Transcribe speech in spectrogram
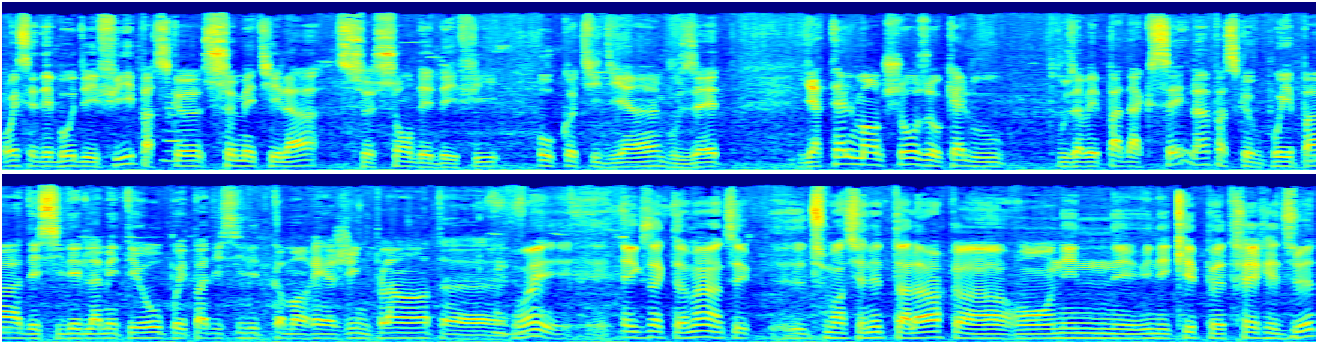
Oui, c'est des beaux défis parce que ce métier-là, ce sont des défis au quotidien. Vous êtes, il y a tellement de choses auxquelles vous vous n'avez pas d'accès là parce que vous ne pouvez pas décider de la météo, vous ne pouvez pas décider de comment réagir une plante. Euh. Oui, exactement. Tu, mentionnais tout à l'heure qu'on est une, équipe très réduite.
